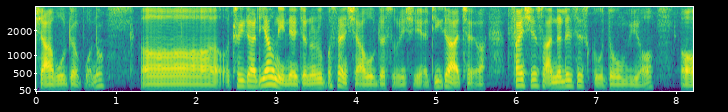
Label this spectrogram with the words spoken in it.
ရှာဖို့အတွက်ပေါ့နော်အာ trader တယောက်အနေနဲ့ကျွန်တော်တို့ပတ်စံရှာဖို့အတွက်ဆိုရင်ရှိရင်အဓိကအချက်က functions of analysis ကိုသုံးပြီးတော့ဟော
